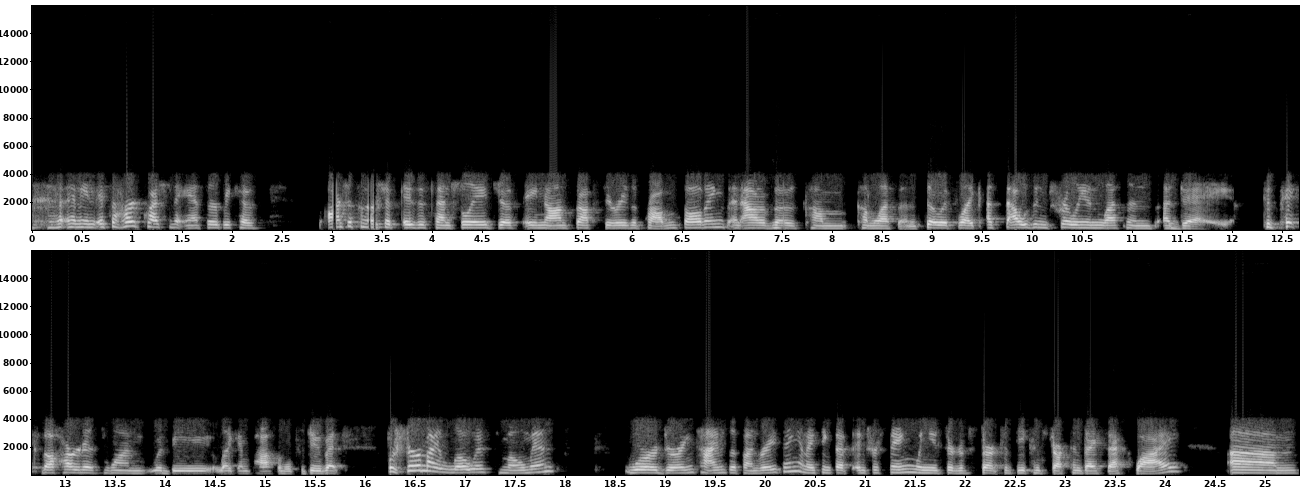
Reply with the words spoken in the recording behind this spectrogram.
I mean, it's a hard question to answer because entrepreneurship is essentially just a nonstop series of problem solvings and out of those come come lessons. So it's like a thousand trillion lessons a day. To pick the hardest one would be like impossible to do. But for sure my lowest moments were during times of fundraising and i think that's interesting when you sort of start to deconstruct and dissect why. Um,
